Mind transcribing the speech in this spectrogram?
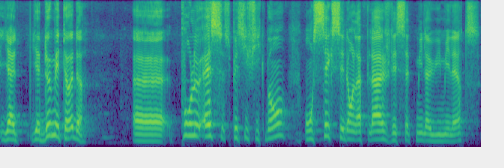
il y, a, deux méthodes. Euh, pour le S spécifiquement, on sait que c'est dans la plage des 7000 à 8000 Hz.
